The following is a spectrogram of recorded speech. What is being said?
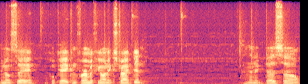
And it'll say okay confirm if you want to extract it. And then it does so.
